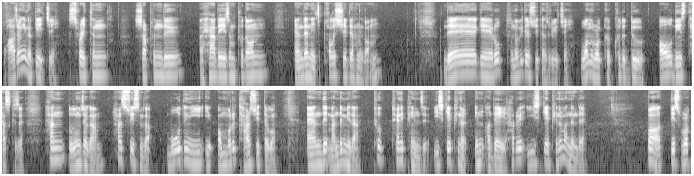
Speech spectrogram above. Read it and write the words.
과정이 몇 개 있지. straightened, sharpened, a head is put on, and then it's polished 하는 거. 네 개로 분업이 될 수 있다는 소리겠지. One worker could do all these tasks. 한 노동자가 할 수 있습니다. 모든 이, 이 업무를 다 할 수 있다고. And 만듭니다. To 20 pins, 20개의 핀을 in a day, 하루에 20개의 핀을 만든대. But this work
